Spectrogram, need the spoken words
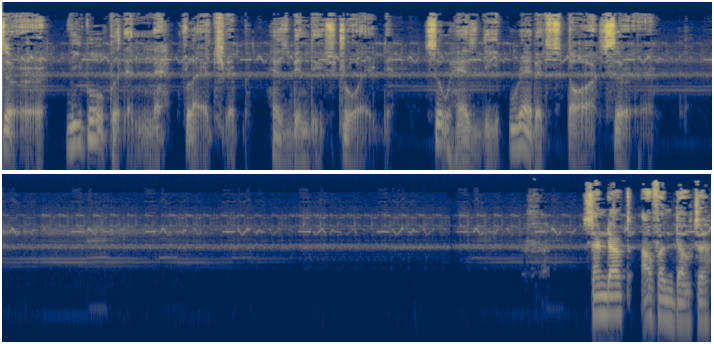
Sir, the Vulcanin flagship has been destroyed. So has the Rabbit Star, sir. Send out Alpha and Delta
